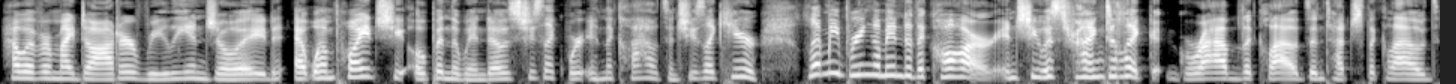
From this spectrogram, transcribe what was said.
However, my daughter really enjoyed. At one point, she opened the windows. She's like, "We're in the clouds," and she's like, "Here, let me bring them into the car." And she was trying to like grab the clouds and touch the clouds,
